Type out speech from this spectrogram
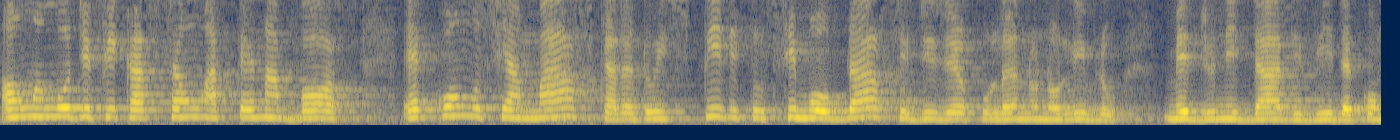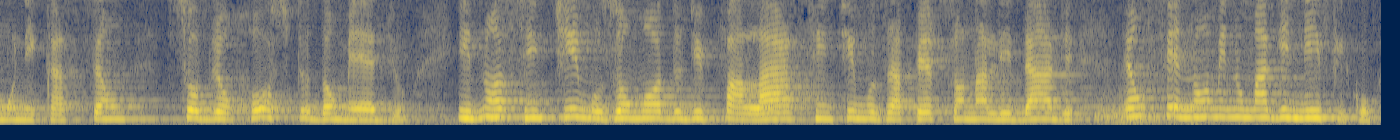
Há uma modificação até na voz. É como se a máscara do espírito se moldasse, diz Herculano no livro Mediunidade, Vida, Comunicação, sobre o rosto do médium. E nós sentimos o modo de falar, sentimos a personalidade. É um fenômeno magnífico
